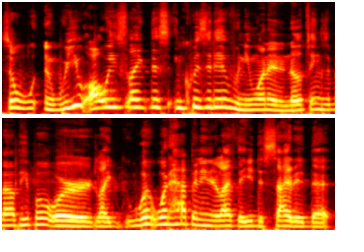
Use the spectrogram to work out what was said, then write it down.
So, were you always like this inquisitive when you wanted to know things about people, or like what what happened in your life that you decided that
